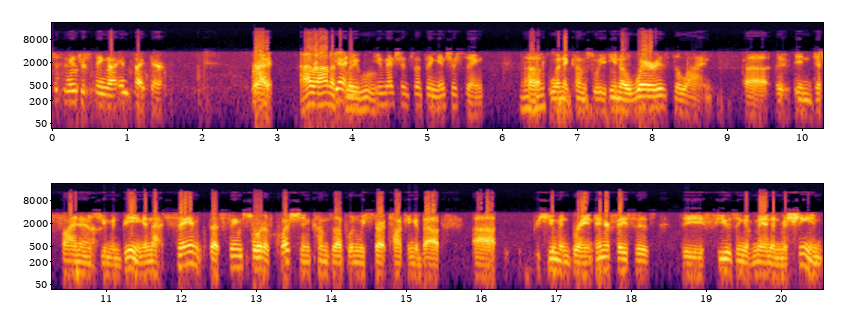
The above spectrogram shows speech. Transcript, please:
just an interesting uh, insight there. Right. Ironically, Yeah, you, you mentioned something interesting uh, when it comes to you know where is the line uh, in defining Yeah. a human being, and that same that same sort of question comes up when we start talking about uh, human brain interfaces. The fusing of man and machine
